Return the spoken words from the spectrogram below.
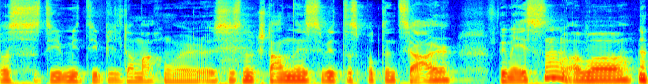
was die mit den Bildern machen, weil es ist nur gestanden, es wird das Potenzial bemessen, aber. Na,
